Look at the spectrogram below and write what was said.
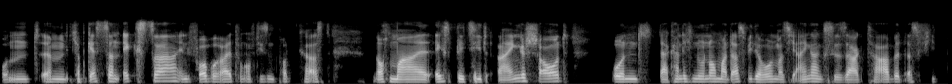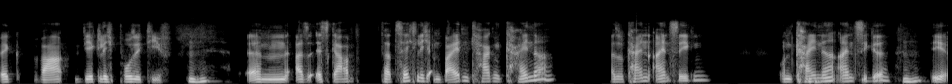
Und ähm, ich habe gestern extra in Vorbereitung auf diesen Podcast nochmal explizit reingeschaut und da kann ich nur noch mal das wiederholen, was ich eingangs gesagt habe. Das Feedback war wirklich positiv. Mhm. Ähm, also es gab tatsächlich an beiden Tagen keine, also keinen einzigen und keine einzige, mhm. die,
